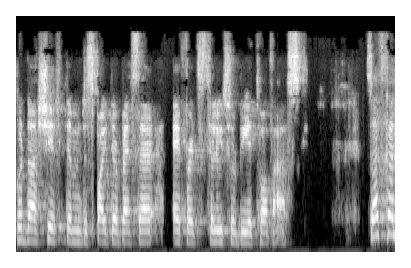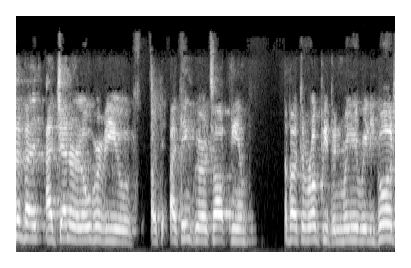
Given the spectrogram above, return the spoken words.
could not shift them despite their best efforts. Toulouse will be a tough ask. So that's kind of a, a general overview. I, th- I, think we were talking about the rugby being really, really good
